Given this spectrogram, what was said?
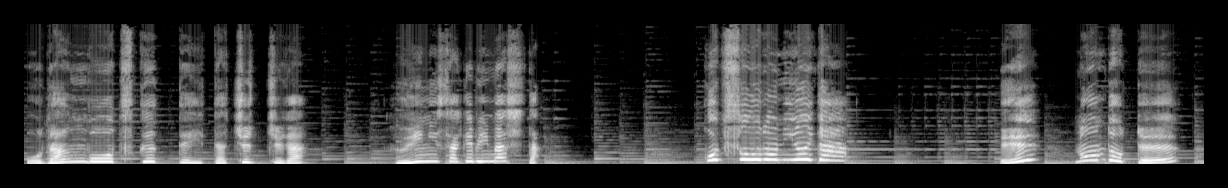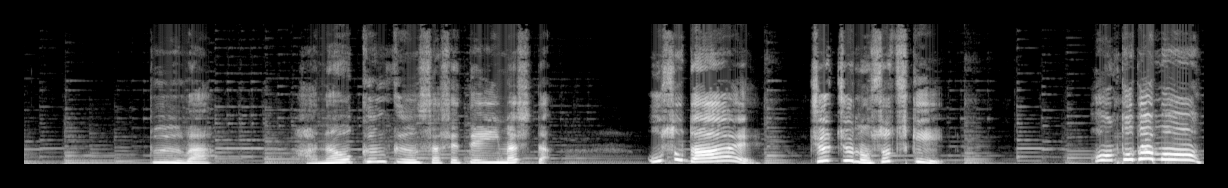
お団子を作っていたチュッチュが、不意に叫びました。ごちそうの匂いだ。え？なんだって？プーは鼻をクンクンさせて言いました。嘘だい。チュッチュの嘘つき。本当だもん。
